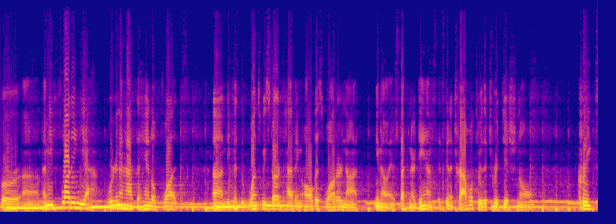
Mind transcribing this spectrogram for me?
for, um, I mean, flooding, yeah, we're to have to handle floods. Um, because once we start having all this water not, you know, stuck in our dams, it's to travel through the traditional creeks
